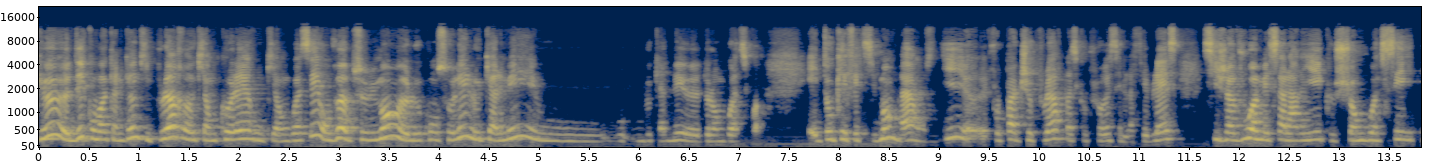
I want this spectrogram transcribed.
que dès qu'on voit quelqu'un qui pleure, qui est en colère ou qui est angoissé, on veut absolument le consoler, le calmer ou calmer euh, de l'angoisse. Et donc, effectivement, bah, on se dit, euh, il ne faut pas que je pleure parce que pleurer, c'est de la faiblesse. Si j'avoue à mes salariés que je suis angoissée,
